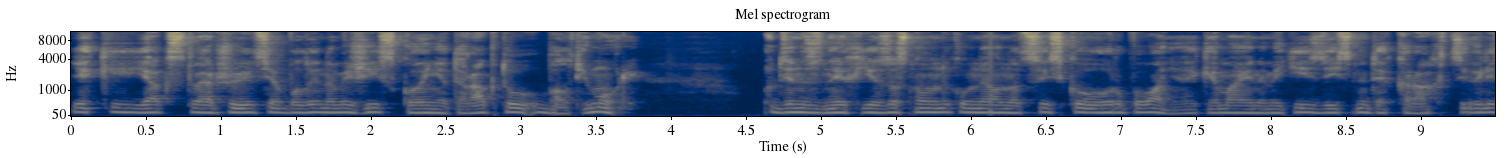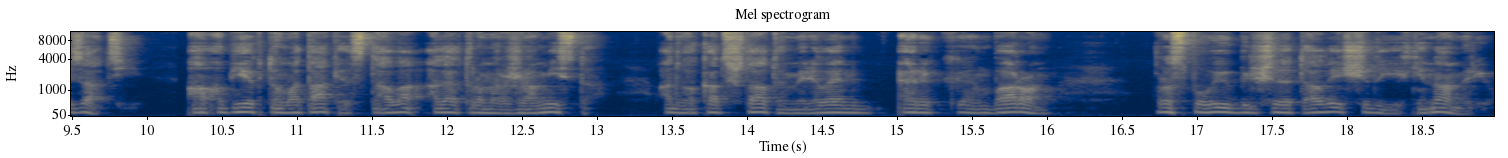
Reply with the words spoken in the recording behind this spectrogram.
які, як стверджується, були на межі скоєння теракту у Балтіморі. Один з них є засновником неонацистського угрупування, яке має на меті здійснити крах цивілізації, а об'єктом атаки стала електромережа міста. Адвокат штату Мерілен Ерик Барон розповів більше деталей щодо їхніх намірів.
